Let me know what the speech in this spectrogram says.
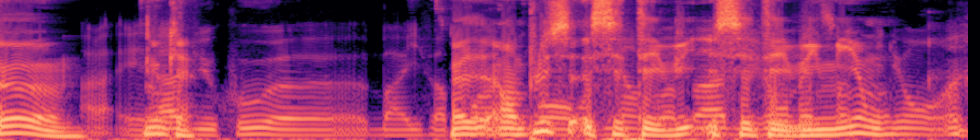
Oh. Voilà. Et là, du coup, euh, bah, il va Ouais, en plus, c'était on va huit- pas c'était Dijon mettre 8 cinq millions. hein.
